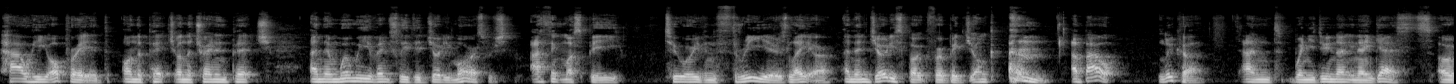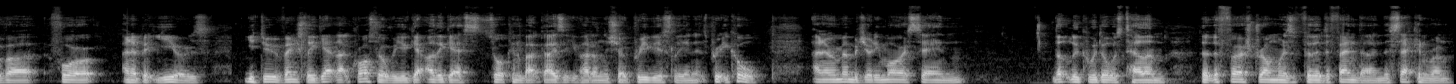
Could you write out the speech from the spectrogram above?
how he operated on the pitch, on the training pitch. And then when we eventually did Jody Morris, which I think must be two or even three years later, and then Jody spoke for a big chunk about Luca. And when you do 99 guests over four and a bit years, you do eventually get that crossover. You get other guests talking about guys that you've had on the show previously, and it's pretty cool. And I remember Jody Morris saying that Luca would always tell him that the first run was for the defender and the second run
